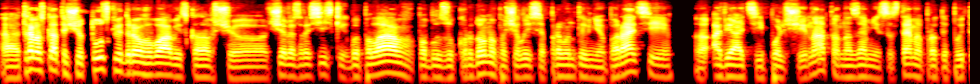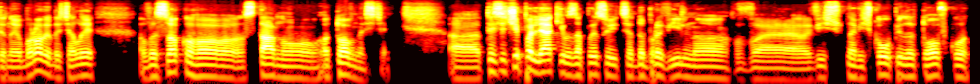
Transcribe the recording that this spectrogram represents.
Е, Треба сказати, що Туск відреагував і сказав, що через російських БПЛА поблизу кордону почалися превентивні операції е, авіації Польщі і НАТО. Наземні системи протиповітряної оборони досягли високого стану готовності. Е, Тисячі поляків записуються добровільно в е, на військову підготовку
